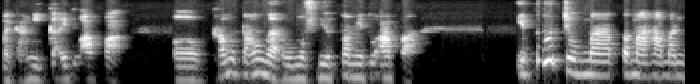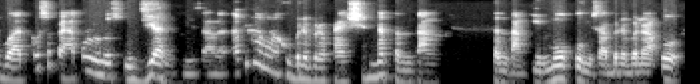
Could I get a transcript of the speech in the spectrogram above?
mekanika itu apa? Oh, kamu tahu nggak rumus Newton itu apa? Itu cuma pemahaman buatku supaya aku lulus ujian misalnya. Tapi kalau aku benar-benar passionate tentang tentang ilmuku, misalnya benar-benar aku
